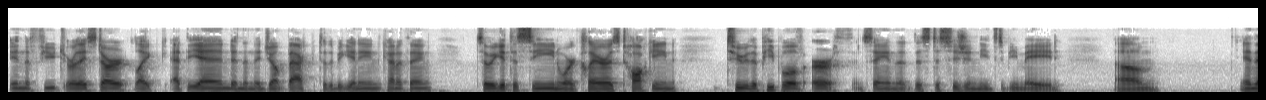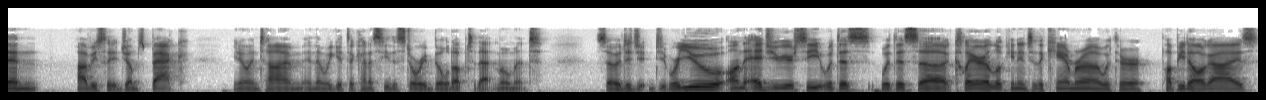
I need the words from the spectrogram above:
in the future, or they start like at the end and then they jump back to the beginning, kind of thing. So we get the scene where Clara is talking to the people of Earth and saying that this decision needs to be made, um, and then obviously it jumps back, you know, in time, and then we get to kind of see the story build up to that moment. So did you did, were you on the edge of your seat with this with this uh, Clara looking into the camera with her puppy dog eyes,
